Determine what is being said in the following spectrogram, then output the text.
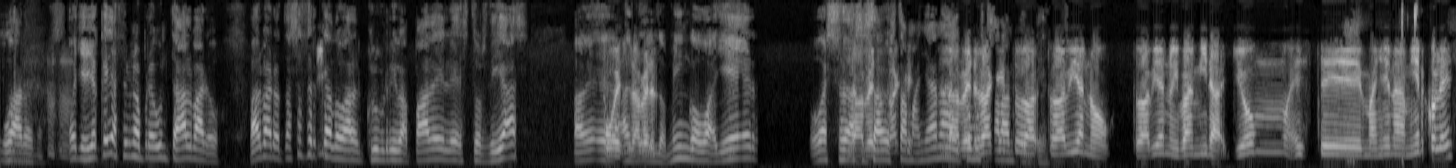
Jugar o no. Oye, yo quería hacer una pregunta a Álvaro. Álvaro, ¿te has acercado al Club Riva Padel estos días? A ver, Pues ver- domingo o ayer? ¿O has, estado esta que- mañana? La ¿Y cómo verdad que toda- todavía no, todavía no, Iván. Mira, yo mm, este mañana miércoles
